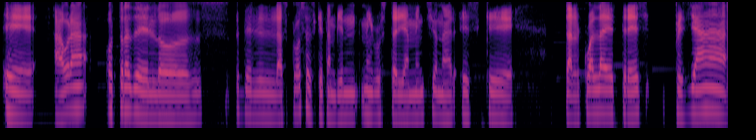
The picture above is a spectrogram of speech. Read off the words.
Eh, ahora otra de, los, de las cosas que también me gustaría mencionar es que tal cual la E3, pues ya,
